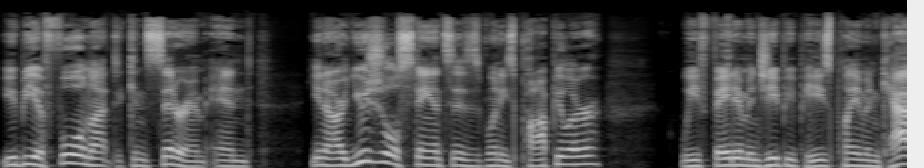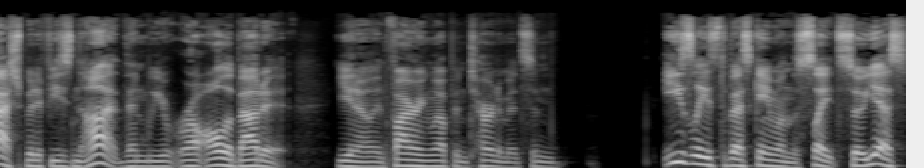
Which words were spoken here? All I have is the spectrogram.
you'd be a fool not to consider him. And, you know, our usual stance is when he's popular, we fade him in GPPs, play him in cash. But if he's not, then we're all about it, you know, and firing him up in tournaments. And easily it's the best game on the slate. So, yes,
